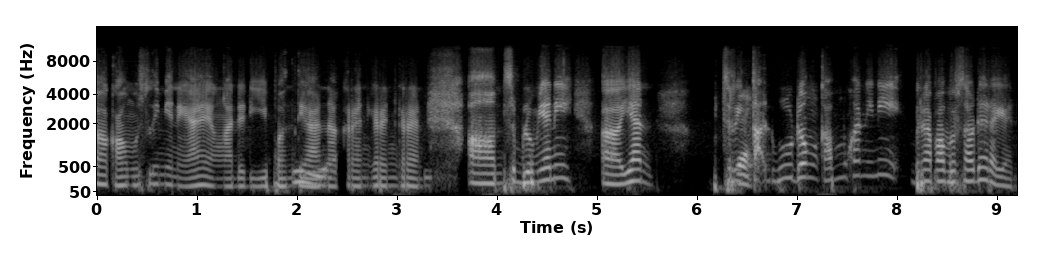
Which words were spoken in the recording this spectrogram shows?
uh, kaum muslimin ya yang ada di Pontianak. Iya. Keren keren keren. Um, sebelumnya nih uh, Yan, cerita yeah. dulu dong, kamu kan ini berapa bersaudara Yan?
